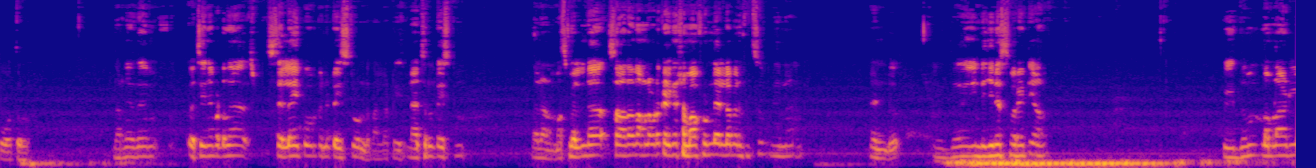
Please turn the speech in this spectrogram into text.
പോകത്തുള്ളൂ എന്ന് പറഞ്ഞാൽ ഇത് വെച്ച് കഴിഞ്ഞാൽ പെട്ടെന്ന് സെല്ലായി പോകും പിന്നെ ടേസ്റ്റും ഉണ്ട്. നല്ല ടേസ്റ്റ് നാച്ചുറൽ ടേസ്റ്റും നല്ലതാണ്. മസ്മെലിന്റെ സാധാരണ നമ്മളവിടെ കഴിക്കുന്ന ഷമാ ഫ്രൂട്ടിന്റെ എല്ലാ ബെനിഫിറ്റ്സും ഇതിന് ഉണ്ട്. ഇത് ഇൻഡിജിനിയസ് വെറൈറ്റിയാണ് ഇതും നമ്മുടെ നാട്ടിൽ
